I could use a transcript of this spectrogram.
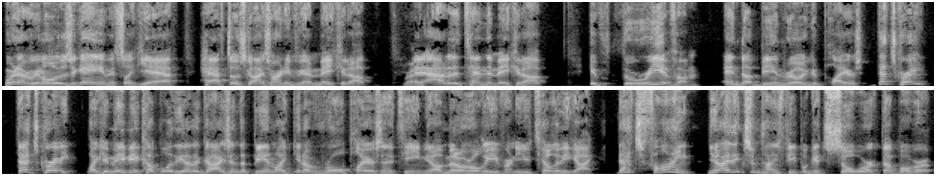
we're never going to lose a game." It's like, yeah, half those guys aren't even going to make it up, Right. and out of the ten that make it up, if three of them end up being really good players, that's great. That's great. Like, maybe a couple of the other guys end up being like, you know, role players in the team, you know, a middle reliever and a utility guy. That's fine. You know, I think sometimes people get so worked up over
